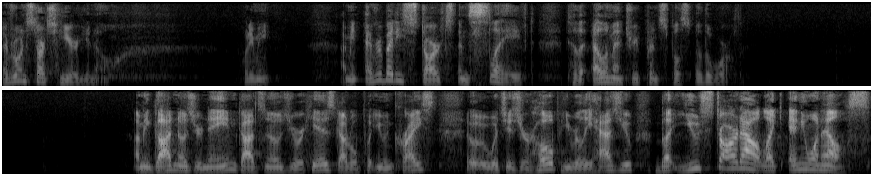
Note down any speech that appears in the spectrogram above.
Everyone starts here, you know. What do you mean? I mean, everybody starts enslaved to the elementary principles of the world. I mean, God knows your name. God knows you're His. God will put you in Christ, uh, which is your hope. He really has you. But you start out like anyone else.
